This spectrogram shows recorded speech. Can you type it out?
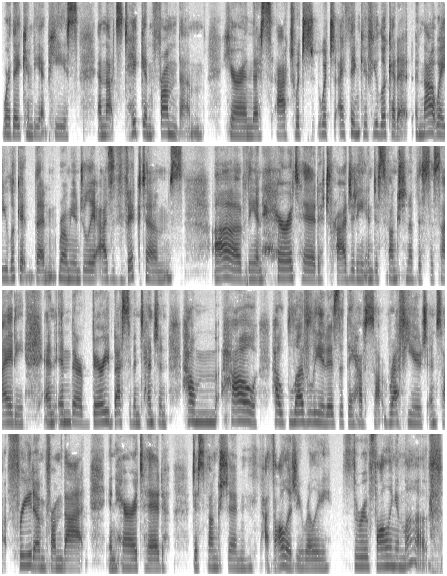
where they can be at peace. And that's taken from them here in this act, which which I think if you look at it in that way, you look at then Romeo and Juliet as victims of the inherited tragedy and dysfunction of the society. And in their very best of intention, how how how lovely it is that they have sought refuge and sought freedom from that inherited dysfunction pathology, really through falling in love.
